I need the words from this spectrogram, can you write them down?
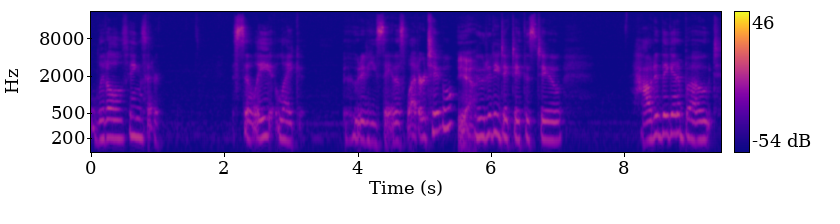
little things that are silly. Like, who did he say this letter to? Yeah. Who did he dictate this to? How did they get a boat?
